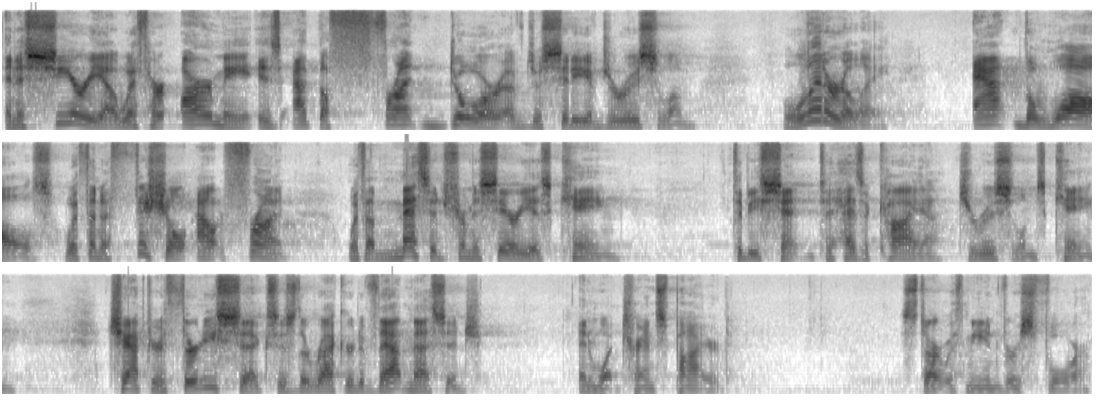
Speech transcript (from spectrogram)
And Assyria, with her army, is at the front door of the city of Jerusalem, literally at the walls with an official out front with a message from Assyria's king to be sent to Hezekiah, Jerusalem's king. Chapter 36 is the record of that message and what transpired. Start with me in verse 4.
